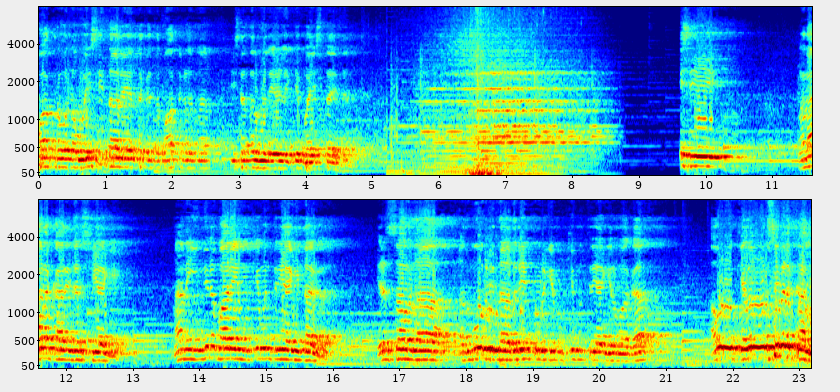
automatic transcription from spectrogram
ಪಾತ್ರವನ್ನು ವಹಿಸಿದ್ದಾರೆ ಅಂತಕ್ಕಂಥ ಮಾತುಗಳನ್ನು ಈ ಸಂದರ್ಭದಲ್ಲಿ ಹೇಳಲಿಕ್ಕೆ ಬಯಸ್ತಾ ಇದ್ದೇನೆ. ಪ್ರಧಾನ ಕಾರ್ಯದರ್ಶಿಯಾಗಿ ನಾನು ಇಂದಿನ ಬಾರಿ ಮುಖ್ಯಮಂತ್ರಿಯಾಗಿದ್ದಾಗ ಎರಡ್ ಸಾವಿರದ ಹದಿಮೂರರಿಂದ ಹದಿನೆಂಟರವರೆಗೆ ಮುಖ್ಯಮಂತ್ರಿಯಾಗಿರುವಾಗ ಅವರು ಕೆಲವು ವರ್ಷಗಳ ಕಾಲ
